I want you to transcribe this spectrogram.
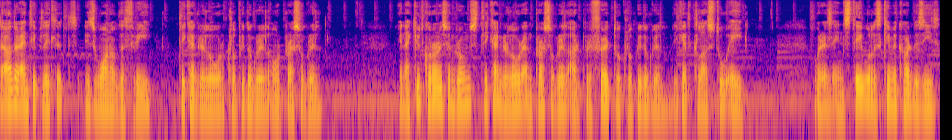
The other antiplatelet is one of the three ticagrelor, clopidogrel, or prasugrel. In acute coronary syndromes, ticagrelor and prasugrel are preferred to clopidogrel. They get class 2A. Whereas in stable ischemic heart disease,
